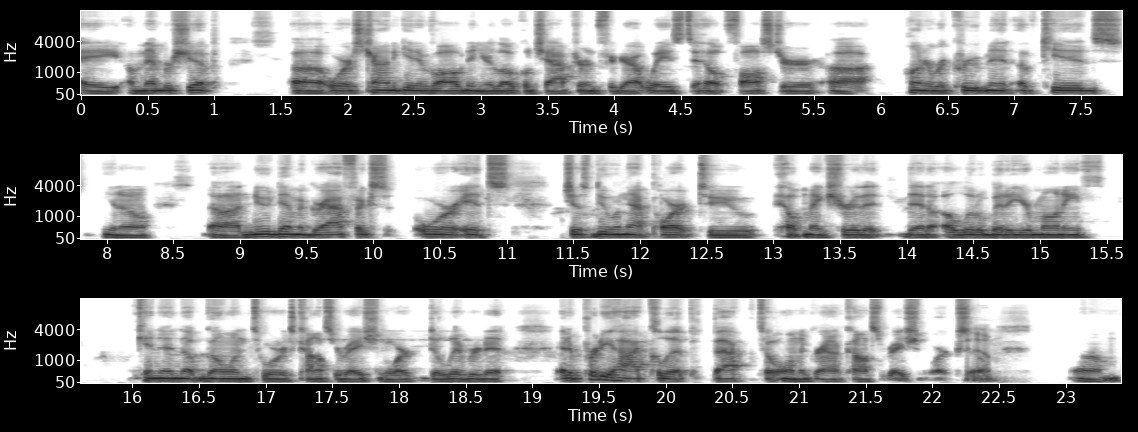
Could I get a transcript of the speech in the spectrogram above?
a, a membership uh, or it's trying to get involved in your local chapter and figure out ways to help foster uh, hunter recruitment of kids, you know, uh, new demographics, or it's just doing that part to help make sure that that a little bit of your money can end up going towards conservation work delivered it at a pretty high clip back to on the ground conservation work. So, yeah. um,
